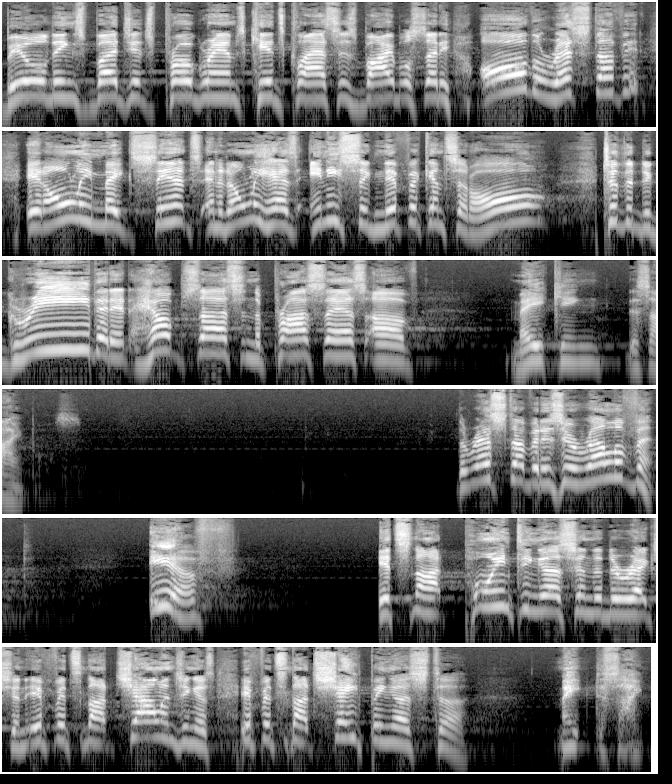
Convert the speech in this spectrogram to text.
buildings, budgets, programs, kids' classes, Bible study, all the rest of it, it only makes sense and it only has any significance at all to the degree that it helps us in the process of making disciples. The rest of it is irrelevant if it's not pointing us in the direction, if it's not challenging us, if it's not shaping us to make disciples.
